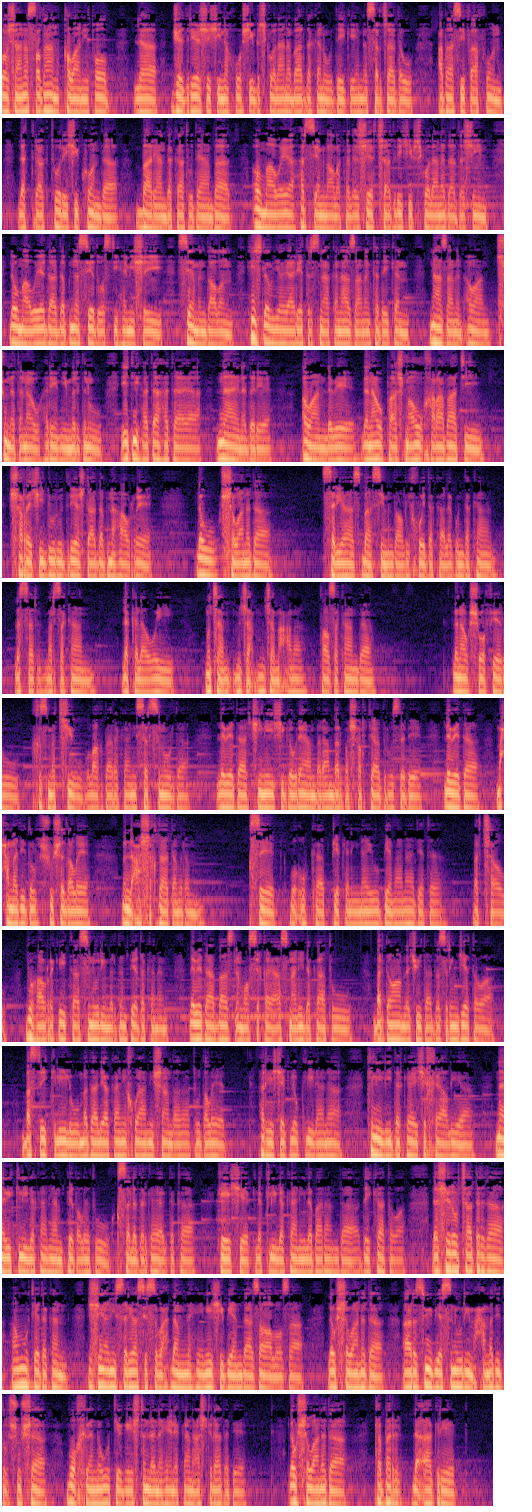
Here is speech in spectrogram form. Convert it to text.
ڕۆژانە سەدان قەوانی تۆپ لە گوێدرێژێکی نەخۆشی بچکۆلانە بار دەکەن و دەیگەیەننە سەر جادە و عەباسی فافۆن لە تراکتۆرێکی کۆندا باریان دەکات و دەیانبات. ئەو ماوەیە هەر سێ مناڵەکە لە ژێر چادرێکی بچکۆلانەدا دەژین. لەو ماوەیەدا دەبنە سێ دۆستی هەمیشەیی. سێ منداڵن، هیچ لەو یەیاریە ترسناکە نازانن کە دەیکەن، نازانن ئەوان چوونەتە ناو هەرێمی مردن و ئیدی هەتا هەتایە، نایەنە دەرێ، ئەوان لەوێ لە ناو پاشماو و خەڕاباتی شەڕێکی دوور و درێژدا دەبنە هاوڕێ. لەو شەوانەدا سریاس باسی منداڵی خۆی دەکا لە گوندەکان، لەسەر مەرزەکان، لە کەلاوەی مجەمعەمە تازەکاندا. لەناو شۆفێر و خزمەتچی و وڵاخدارەکانی سەر سنووردا، لەوێدا کینەیەکی گەورەیان بەرامبەر بە شەڕکەر دروست دەبێ، لەوێدا محەمەدی دڵ شووشە دەڵێ، من لە عەشقدا دەمرم. قسەیەک بۆ ئەو کات پێکەنینای و بێمانا دێتە بەرچاو، دوو هاوڕێکەی تا سنووری مردن پێ دەکەنن، لەوێدا باس لە مۆسیقای ئاسمانی دەکات و بەردەوام لە جێیدا دەزرینگێتەوە، بەستەی کلیل و مەدالیاکانی خۆیان نیشان دەدات و دەڵێت هەر یەکێک لەو کلیلانە کلیلی دەرگایەکی خەیاڵیە ناوی کلیلەکانیان پێ دەڵێت و قسە لە دەرگایەک دەکە کە یەکێک لە کلیلەکانی لە باراندا دەیکاتەوە لە ژێرە و چادردا هەموو تێدەکەن ژیانی سەریاسی سبحدەم نەهێنێکی بێندازە ئاڵۆزە لەو شەوانەدا ئارزوی بێ سنووری محەممەدی دڵشوشە بۆ خوێندنەوە و تێگەیشتن لە نەهێنەکان ئاشکرا دەبێ لەو شەوانەدا کە بەر لە ئاگرێک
